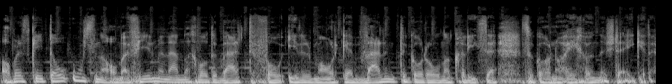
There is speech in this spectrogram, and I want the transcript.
Aber es gibt auch Ausnahmen. Firmen nämlich, die den Wert von ihrer Marke während der Corona-Krise sogar noch können steigern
